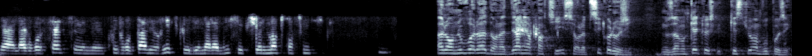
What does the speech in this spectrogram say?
la, la grossesse ne couvre pas le risque des maladies sexuellement transmissibles. Alors nous voilà dans la dernière partie sur la psychologie. Nous avons quelques questions à vous poser.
